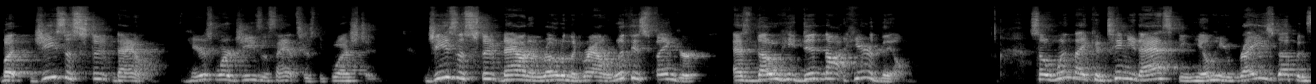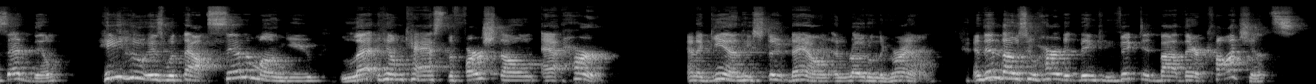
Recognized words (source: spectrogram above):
But Jesus stooped down. Here's where Jesus answers the question. Jesus stooped down and wrote on the ground with his finger as though he did not hear them. So when they continued asking him, he raised up and said to them, He who is without sin among you, let him cast the first stone at her. And again he stooped down and wrote on the ground. And then those who heard it, being convicted by their conscience,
